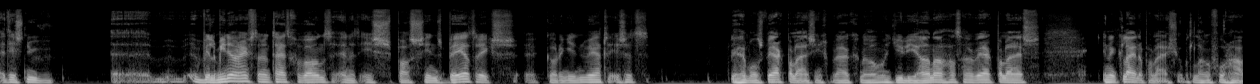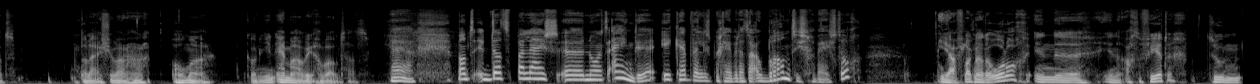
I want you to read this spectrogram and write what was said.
het is nu... eh, Wilhelmina heeft er een tijd gewoond... en het is pas sinds Beatrix eh, koningin werd... is het helemaal als werkpaleis in gebruik genomen. Juliana had haar werkpaleis in een kleiner paleisje... op het Lange Voorhout. Een paleisje waar haar oma, koningin Emma, weer gewoond had. ja, ja. Want dat Paleis eh, Noordeinde, ik heb wel eens begrepen dat er ook brand is geweest, toch? Ja, vlak na de oorlog in, eh in 48. Toen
